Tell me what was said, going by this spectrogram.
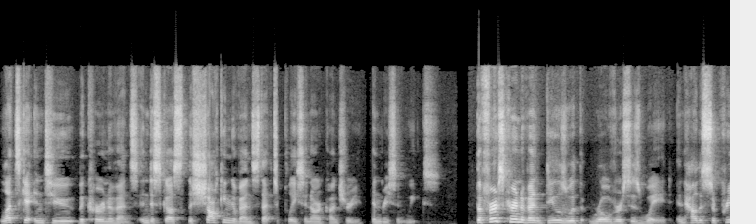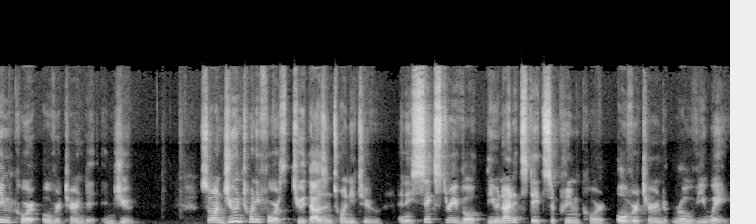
let's get into the current events and discuss the shocking events that took place in our country in recent weeks. The first current event deals with Roe versus Wade and how the Supreme Court overturned it in June. So on June 24th, 2022, in a 6 3 vote, the United States Supreme Court overturned Roe v. Wade,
